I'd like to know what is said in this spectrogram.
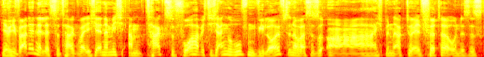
Ja, wie war denn der letzte Tag? Weil ich erinnere mich, am Tag zuvor habe ich dich angerufen, wie läuft's? Und dann warst du so, oh, ich bin aktuell Vierter und es ist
